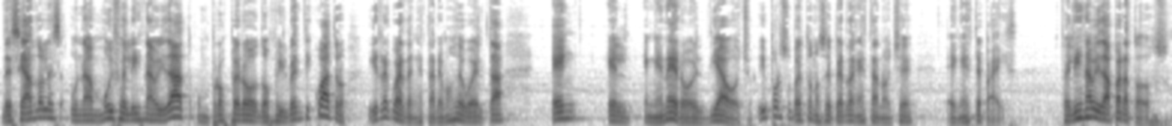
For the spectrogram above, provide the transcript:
deseándoles una muy feliz Navidad, un próspero 2024 y recuerden, estaremos de vuelta en, el, en enero, el día 8. Y por supuesto no se pierdan esta noche en este país. Feliz Navidad para todos.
